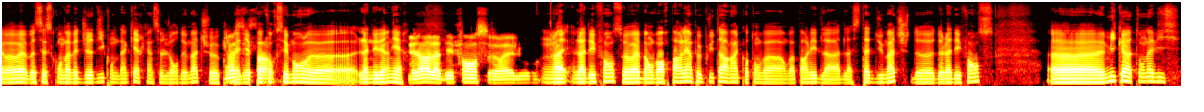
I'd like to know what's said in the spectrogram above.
ouais, ouais, bah c'est ce qu'on avait déjà dit contre Dunkerque, hein, c'est le genre de match euh, qu'on Ouais, gagnait pas ça. forcément euh, l'année dernière. Mais là, la défense, ouais, lourd. Ouais, la défense, ouais, bah on va en reparler un peu plus tard hein, quand on va, on va parler de la, de la stat du match, de, de la défense. Euh, Mika, ton avis?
